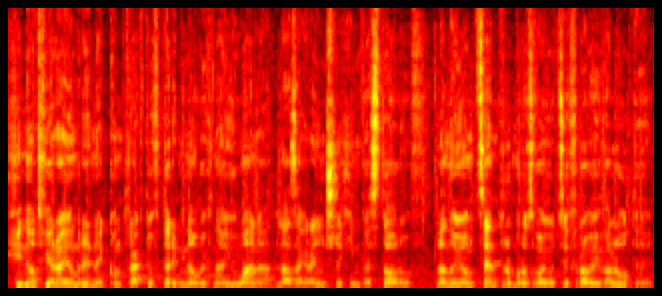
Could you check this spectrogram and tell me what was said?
Chiny otwierają rynek kontraktów terminowych na juana dla zagranicznych inwestorów, planują centrum rozwoju cyfrowej waluty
